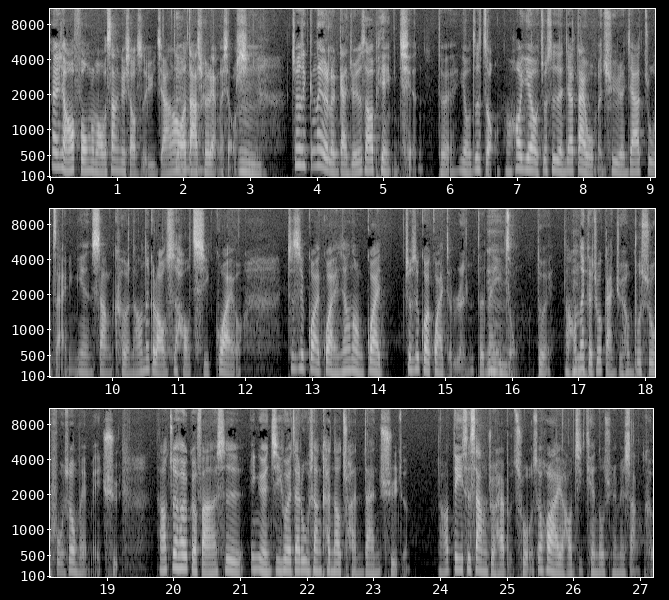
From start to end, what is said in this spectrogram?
那你想要疯了吗？我上一个小时瑜伽，然后我要搭车两个小时，嗯、就是跟那个人感觉就是要骗你钱，对，有这种，然后也有就是人家带我们去人家住宅里面上课，然后那个老师好奇怪哦，就是怪怪，很像那种怪，就是怪怪的人的那一种。嗯对，然后那个就感觉很不舒服，嗯、所以我们也没去。然后最后一个反而是因缘际会，在路上看到传单去的。然后第一次上觉得还不错，所以后来有好几天都去那边上课。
